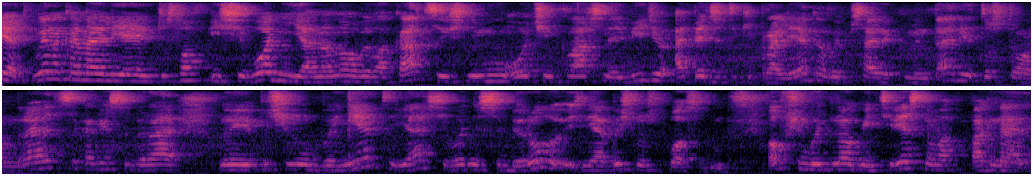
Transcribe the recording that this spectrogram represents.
Привет, вы на канале я Кислов, и сегодня я на новой локации сниму очень классное видео, опять же таки про Лего, вы писали комментарии то, что вам нравится, как я собираю, ну и почему бы нет, я сегодня соберу необычным способом. В общем, будет много интересного, погнали!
